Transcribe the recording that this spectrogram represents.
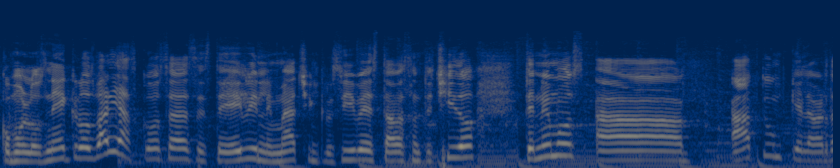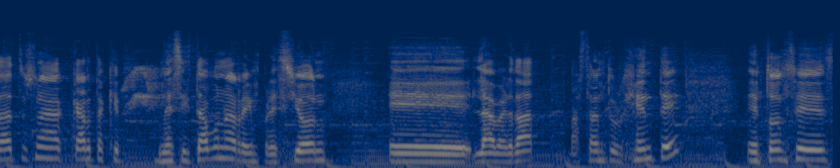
como los necros. Varias cosas. Este Evenly Match inclusive está bastante chido. Tenemos a Atom. Que la verdad es una carta que necesitaba una reimpresión. Eh, la verdad bastante urgente. Entonces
